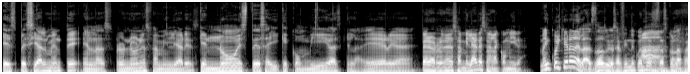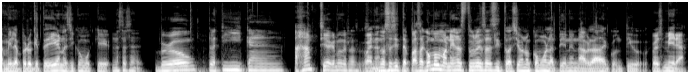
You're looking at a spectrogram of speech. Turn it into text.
especialmente en las reuniones familiares, que no estés ahí, que convivas, que la verga. Pero reuniones familiares o en la comida. En cualquiera de las dos, güey. O sea, a fin de cuentas Ah. estás con la familia, pero que te digan así como que, No estás en... bro. Platican. Ajá, sí, a grandes rasgos. Bueno. No sé si te pasa. ¿Cómo manejas tú esa situación o cómo la tienen hablada contigo, güey? Pues mira,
